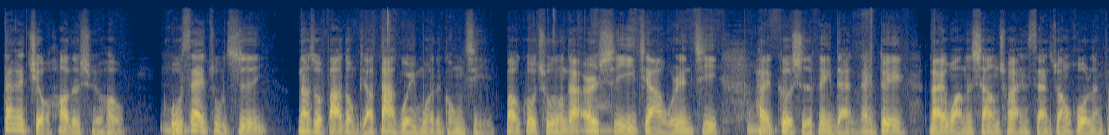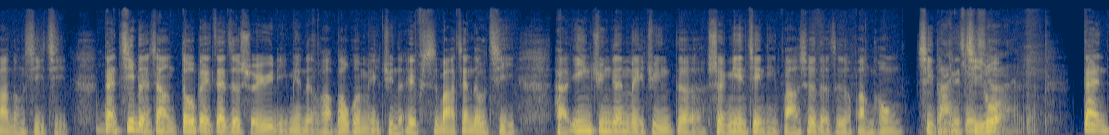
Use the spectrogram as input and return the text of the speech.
大概九号的时候，胡塞组织那时候发动比较大规模的攻击，包括出动在二十一架无人机，还有各式飞弹来对来往的商船、散装货轮发动袭击，但基本上都被在这水域里面的话，包括美军的 F 十八战斗机，还有英军跟美军的水面舰艇发射的这个防空系统给击落。但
